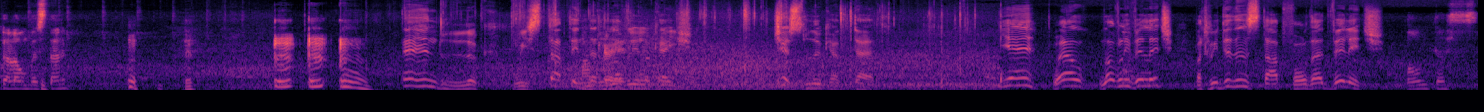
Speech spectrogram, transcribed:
Hello, mister. And look, we stopped in that lovely location. Just look at that. Yeah, well, lovely village, but we didn't stop for that village. Pontes.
